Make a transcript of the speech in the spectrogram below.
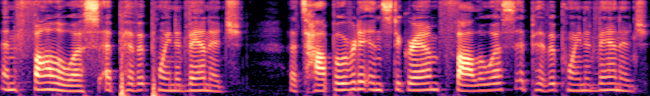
and follow us at Pivot Point Advantage. Let's hop over to Instagram, follow us at Pivot Point Advantage.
